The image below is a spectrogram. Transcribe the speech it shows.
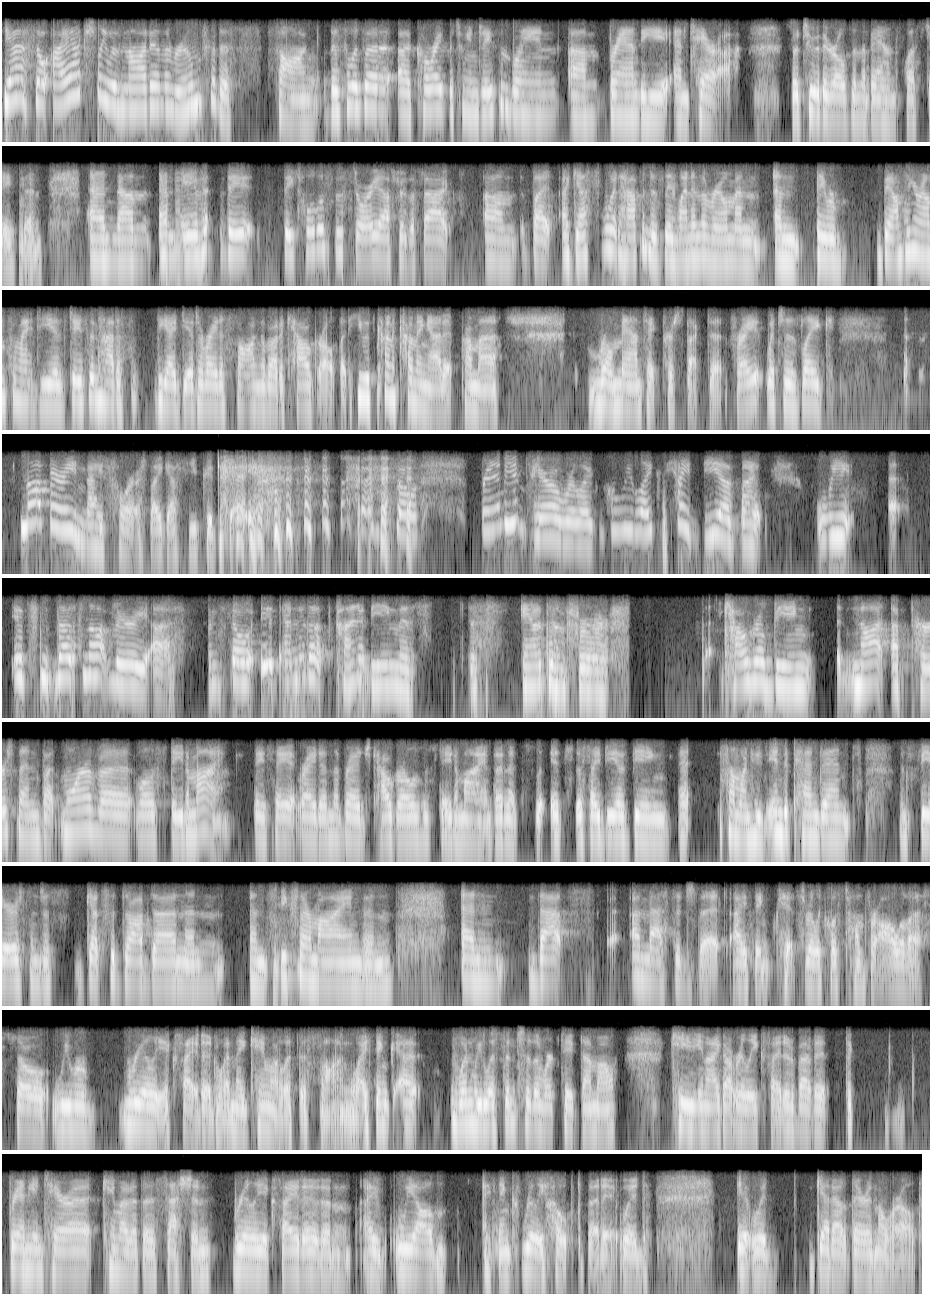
Yeah, so I actually was not in the room for this song. This was a, a co-write between Jason Blaine, um, Brandi, and Tara. So two of the girls in the band plus Jason, and um, and they they they told us the story after the fact. Um, but I guess what happened is they went in the room and and they were bouncing around some ideas. Jason had a, the idea to write a song about a cowgirl, but he was kind of coming at it from a romantic perspective, right? Which is like not very nice horse, I guess you could say. so Brandi and Tara were like, "Well, we like the idea, but we it's that's not very us." And so it ended up kind of being this this anthem for cowgirl being not a person but more of a well a state of mind they say it right in the bridge cowgirl is a state of mind and it's it's this idea of being someone who's independent and fierce and just gets the job done and and speaks their mind and and that's a message that I think hits really close to home for all of us. So we were really excited when they came out with this song. I think uh, when we listened to the work tape demo, Katie and I got really excited about it. The Brandi and Tara came out of the session really excited, and I we all I think really hoped that it would it would get out there in the world.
